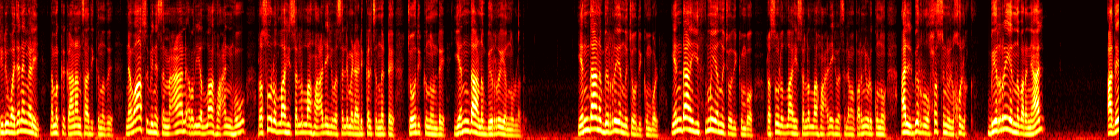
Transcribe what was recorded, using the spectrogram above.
തിരുവചനങ്ങളിൽ നമുക്ക് കാണാൻ സാധിക്കുന്നത് നവാസ് ബിൻ സമാൻ അലി അള്ളാഹു അൻഹു അള്ളാഹി സല്ലാഹു അലഹി വസ്ലമയുടെ അടുക്കൽ ചെന്നിട്ട് ചോദിക്കുന്നുണ്ട് എന്താണ് ബിറ് എന്നുള്ളത്? എന്താണ് ബിർറ് എന്ന് ചോദിക്കുമ്പോൾ എന്താണ് ഇസ്മു എന്ന് ചോദിക്കുമ്പോൾ? റസൂലുല്ലാഹി സല്ലാഹു അലഹി വസ്ലമ പറഞ്ഞു കൊടുക്കുന്നു അൽ ബിർറു ഹുസ്നുൽ ഖുൽഖ്. ബിർറ് എന്ന് പറഞ്ഞാൽ അത്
